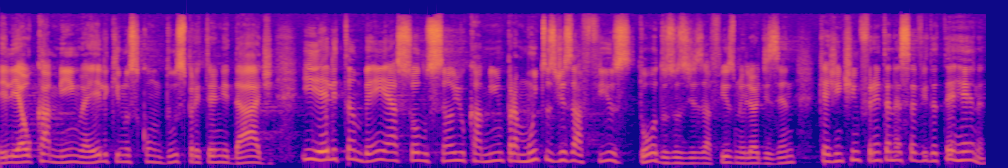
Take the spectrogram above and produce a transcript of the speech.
Ele é o caminho, é Ele que nos conduz para a eternidade. E Ele também é a solução e o caminho para muitos desafios, todos os desafios, melhor dizendo, que a gente enfrenta nessa vida terrena.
